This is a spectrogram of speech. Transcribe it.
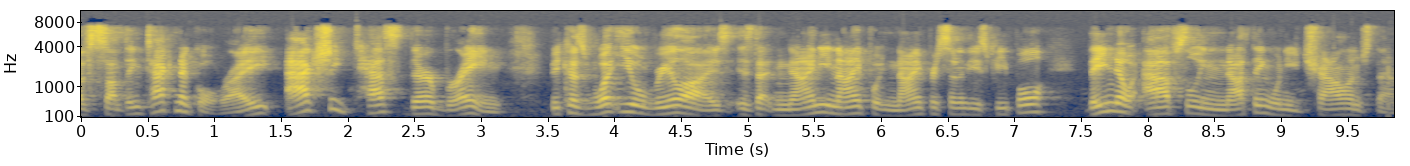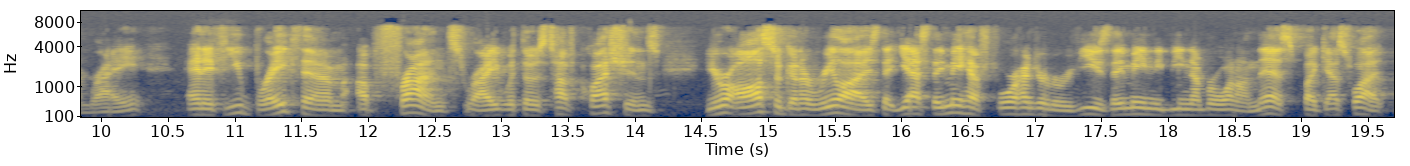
of something technical, right? Actually test their brain because what you'll realize is that 99.9% of these people, they know absolutely nothing when you challenge them, right? And if you break them up front, right, with those tough questions, you're also going to realize that yes, they may have 400 reviews, they may be number one on this, but guess what?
